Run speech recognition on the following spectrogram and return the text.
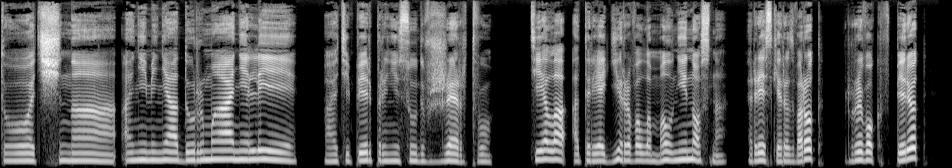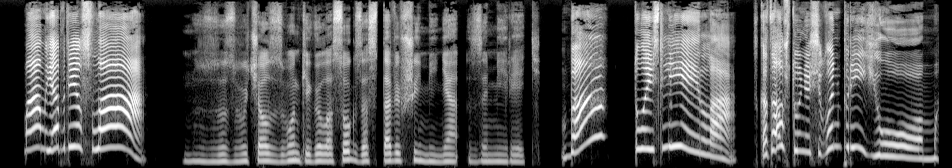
Точно, они меня дурманили, а теперь принесут в жертву. Тело отреагировало молниеносно. Резкий разворот, Рывок вперед. «Мам, я пришла!» Зазвучал звонкий голосок, заставивший меня замереть. «Ба? То есть Лейла? Сказал, что у нее сегодня прием.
